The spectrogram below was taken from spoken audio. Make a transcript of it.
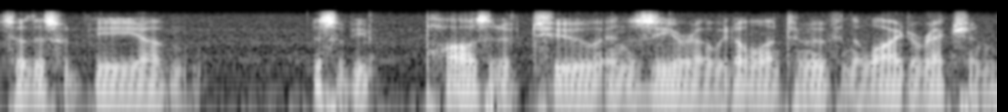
So this would be um, this would be positive 2 and 0. We don't want to move in the y direction.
